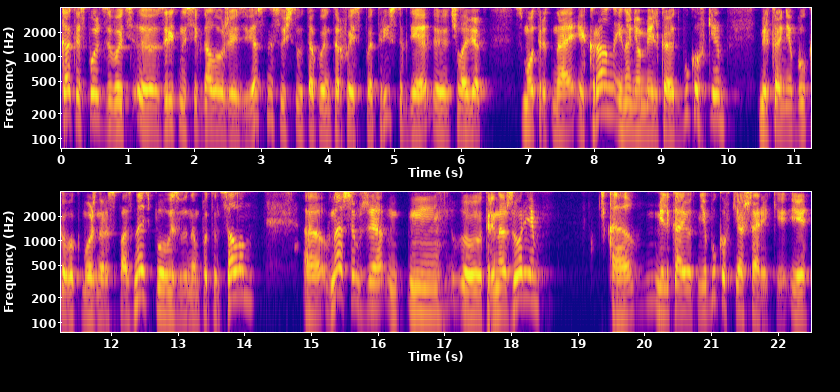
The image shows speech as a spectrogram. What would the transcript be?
Как использовать э, зрительные сигналы уже известно. Существует такой интерфейс P300, где человек – смотрит на экран, и на нем мелькают буковки. Мелькание буковок можно распознать по вызванным потенциалам. Э, в нашем же э, тренажере э, мелькают не буковки, а шарики. И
